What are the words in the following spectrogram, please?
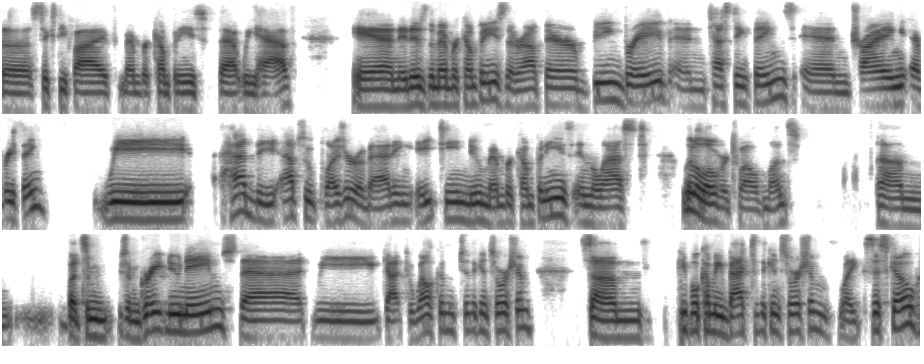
the 65 member companies that we have. And it is the member companies that are out there being brave and testing things and trying everything. We had the absolute pleasure of adding 18 new member companies in the last little over 12 months. Um, but some some great new names that we got to welcome to the consortium. Some people coming back to the consortium like Cisco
